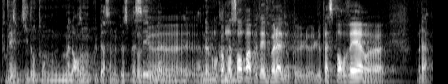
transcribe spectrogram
tous les outils dont on, malheureusement plus personne ne peut se passer. Euh, en commençant par peut-être voilà, donc le, passeport vert. Euh, voilà.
